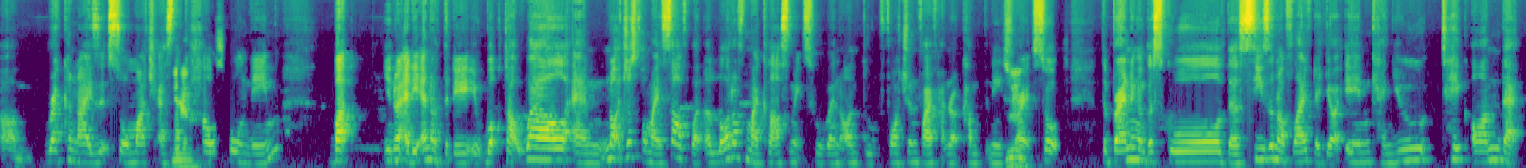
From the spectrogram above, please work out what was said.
um, recognize it so much as yeah. a household name. But you know, at the end of the day, it worked out well, and not just for myself, but a lot of my classmates who went on to Fortune 500 companies, mm. right? So the branding of the school, the season of life that you're in, can you take on that,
